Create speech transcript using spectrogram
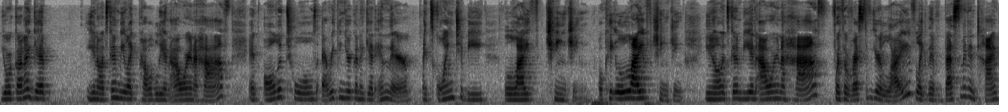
You're gonna get, you know, it's gonna be like probably an hour and a half, and all the tools, everything you're gonna get in there, it's going to be life changing. Okay, life changing. You know, it's gonna be an hour and a half for the rest of your life. Like the investment in time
